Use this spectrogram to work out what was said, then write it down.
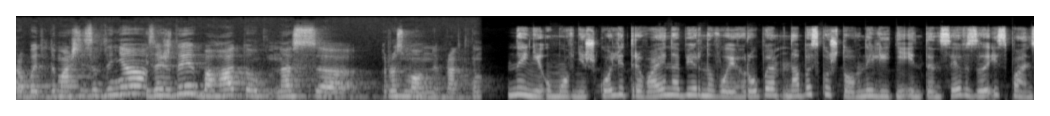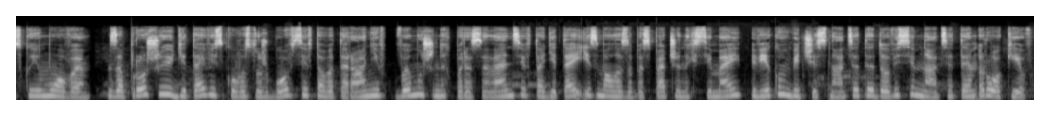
робити домашні завдання. І завжди багато у нас е, розмовної практики. Нині у мовній школі триває набір нової групи на безкоштовний літній інтенсив з іспанської мови. Запрошують дітей військовослужбовців та ветеранів, вимушених переселенців та дітей із малозабезпечених сімей віком від 16 до 18 років.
